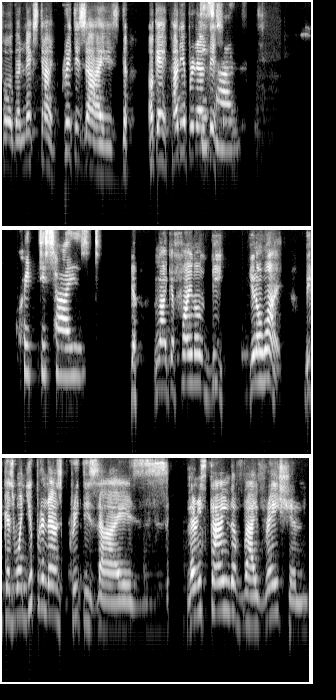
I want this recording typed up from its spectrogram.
for the next time. Criticized. Okay, how do you pronounce this? criticized, criticized, Yeah, Like a final D. You know why? Because when you pronounce criticize, there is kind of vibration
